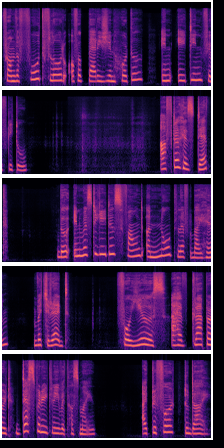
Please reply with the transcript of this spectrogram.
from the fourth floor of a Parisian hotel in 1852. After his death, the investigators found a note left by him which read, For years I have grappled desperately with smile. I prefer to die.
